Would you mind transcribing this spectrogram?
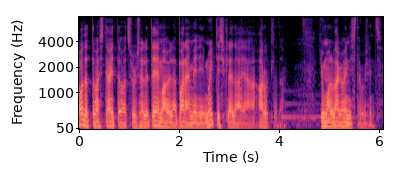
loodetavasti aitavad sul selle teema üle paremini mõtiskleda ja arutleda. jumal väga õnnistagu sind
